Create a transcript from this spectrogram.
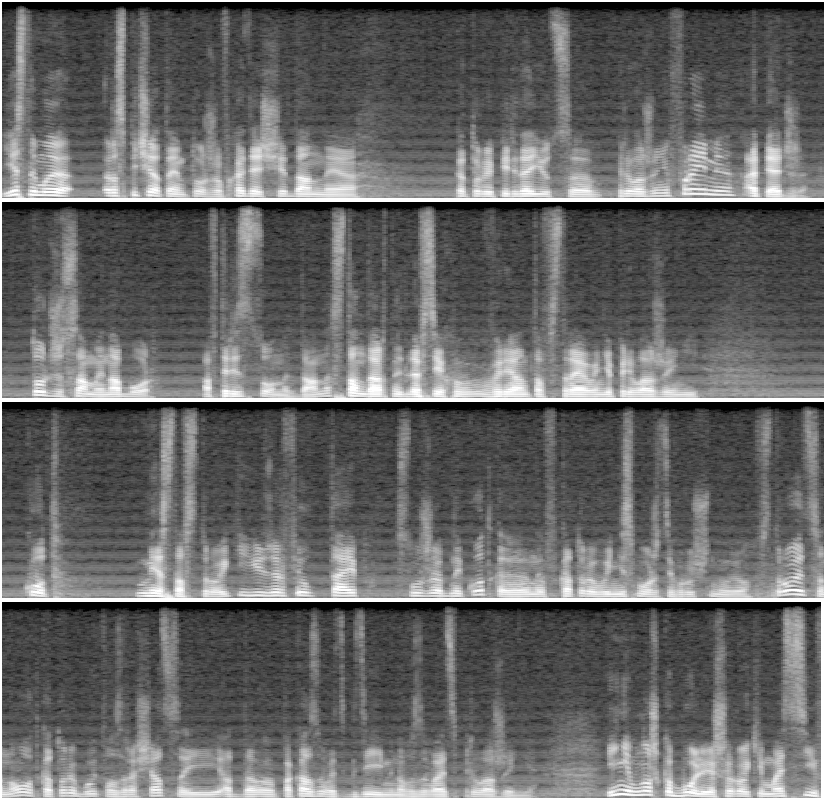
Если мы распечатаем тоже входящие данные, которые передаются приложению в фрейме, опять же, тот же самый набор авторизационных данных, стандартный для всех вариантов встраивания приложений. Код места встройки, user field type, служебный код, в который вы не сможете вручную встроиться, но вот который будет возвращаться и показывать, где именно вызывается приложение. И немножко более широкий массив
